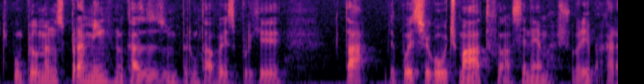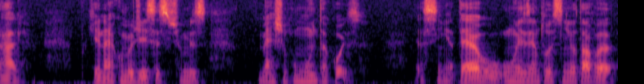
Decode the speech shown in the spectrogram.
Tipo, pelo menos para mim, no caso, às vezes eu me perguntava isso porque, tá, depois chegou o Ultimato, fui lá no cinema, chorei pra caralho. Porque, né, como eu disse, esses filmes mexem com muita coisa. Assim, até um exemplo assim, eu tava,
